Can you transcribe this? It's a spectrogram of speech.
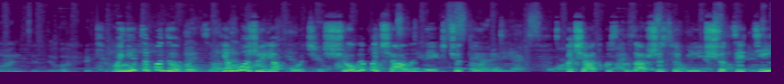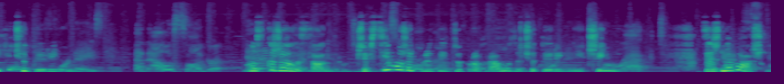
want to do. Мені це подобається. Я можу, я хочу. Що ви почали їх чотири? Спочатку сказавши собі, що це тільки чотири дні. Ну скажи, Олександру, чи всі можуть пройти цю програму за чотири дні, чи ні? Це ж не важко.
